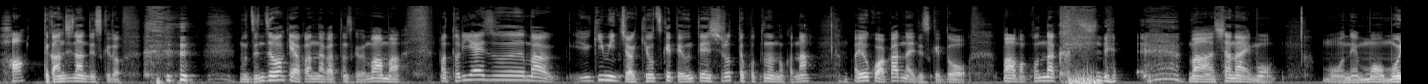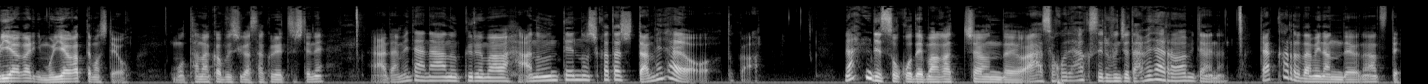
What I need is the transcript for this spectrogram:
は？って感じなんですけど、もう全然わけわかんなかったんですけど、まあまあ、まあとりあえず、まあ、雪道は気をつけて運転しろってことなのかな。まあよくわかんないですけど、まあまあこんな感じで、まあ車内も、もうね、もう盛り上がりに盛り上がってましたよ。もう田中節が炸裂してね、あ、ダメだな、あの車は、あの運転の仕方じゃダメだよ、とか。なんでそこで曲がっちゃうんだよ。あ、そこでアクセル踏んじゃダメだろみたいな。だからダメなんだよな、つって。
